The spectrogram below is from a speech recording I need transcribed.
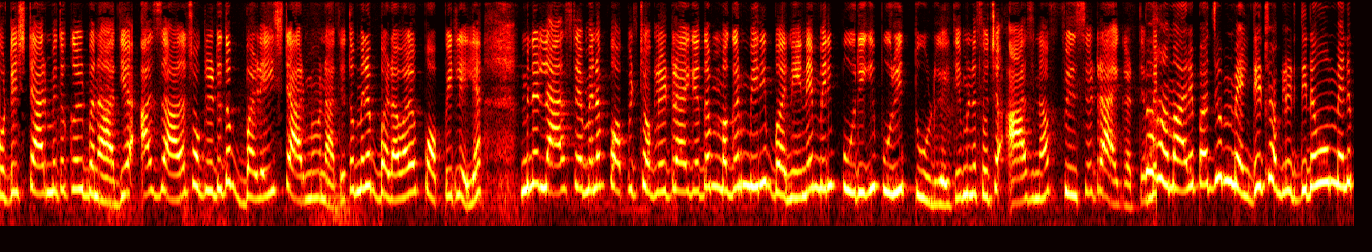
छोटे स्टार में तो कल बना दिया। आज ज़्यादा चॉकलेट तो बड़े ही स्टार में बनाते तो मैंने बड़ा वाला पॉपिट ले लिया। मैंने लास्ट टाइम मैंने पॉपिट चॉकलेट ट्राई किया था, मगर मेरी बनी ने मेरी पूरी की पूरी टूट गई थी। मैंने सोचा आज ना फिर से ट्राई करते हैं। हमारे पास जो मेल्टेड चॉकलेट थी ना, वो मैंने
